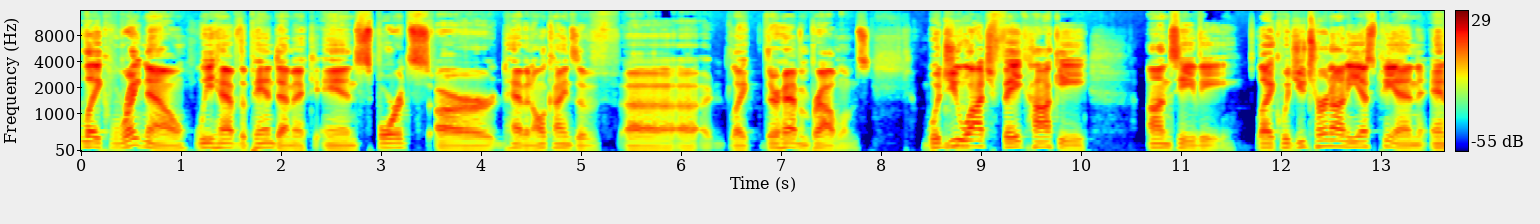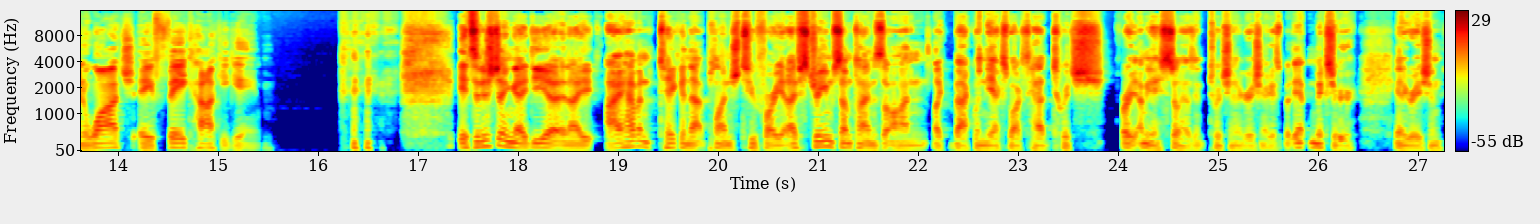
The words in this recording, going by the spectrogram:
like right now we have the pandemic and sports are having all kinds of uh, uh like they're having problems. Would you mm-hmm. watch fake hockey on TV? Like, would you turn on ESPN and watch a fake hockey game? it's an interesting idea, and I I haven't taken that plunge too far yet. I've streamed sometimes on like back when the Xbox had Twitch, or I mean, it still hasn't Twitch integration, I guess, but Mixer integration.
